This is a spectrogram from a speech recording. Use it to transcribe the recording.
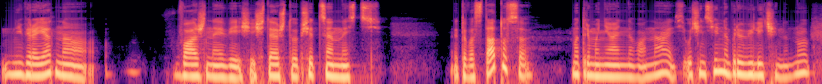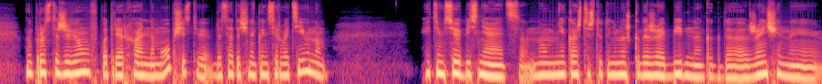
невероятно важная вещь. Я считаю, что вообще ценность этого статуса матримониального, она очень сильно преувеличена. Ну, мы просто живем в патриархальном обществе, достаточно консервативном. Этим все объясняется. Но мне кажется, что это немножко даже обидно, когда женщины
